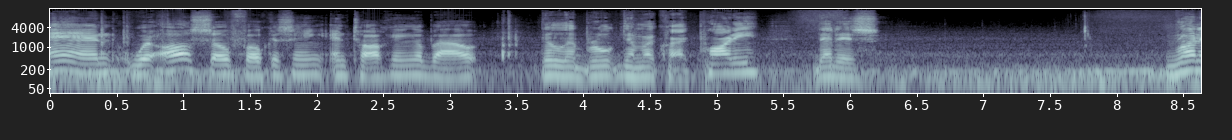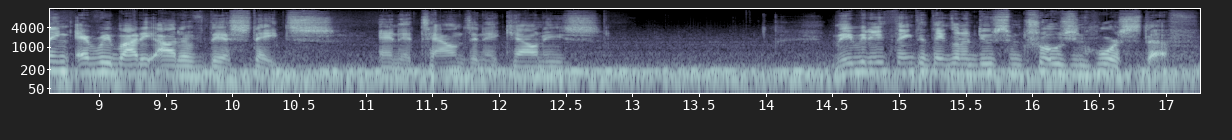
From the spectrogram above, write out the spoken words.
and we're also focusing and talking about the liberal Democratic Party that is running everybody out of their states and their towns and their counties. Maybe they think that they're going to do some Trojan horse stuff.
